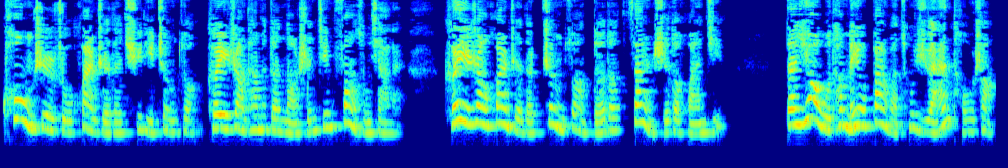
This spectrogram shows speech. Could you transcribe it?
控制住患者的躯体症状，可以让他们的脑神经放松下来。可以让患者的症状得到暂时的缓解，但药物它没有办法从源头上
